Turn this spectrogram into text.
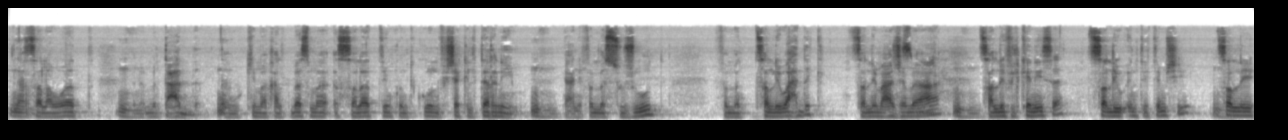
نعم. صلوات متعدة نعم. وكما قالت بسمة الصلاة يمكن تكون في شكل ترنيم. يعني فما السجود فما تصلي وحدك تصلي مع جماعة تصلي في الكنيسة تصلي وأنت تمشي تصلي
